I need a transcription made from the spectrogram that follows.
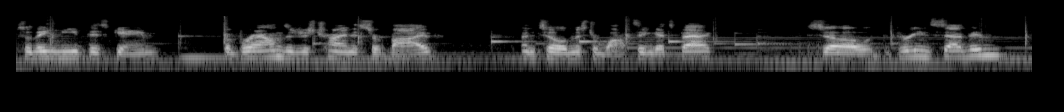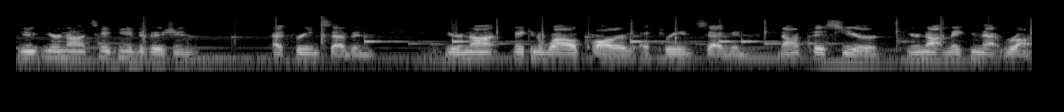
so they need this game. The Browns are just trying to survive until Mr. Watson gets back. So three and seven, you're not taking a division at three and seven. You're not making a wild card at three and seven. Not this year. You're not making that run.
